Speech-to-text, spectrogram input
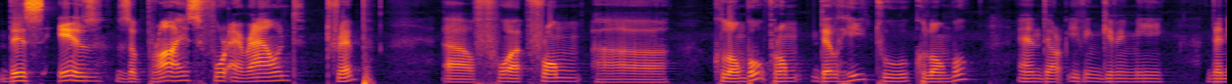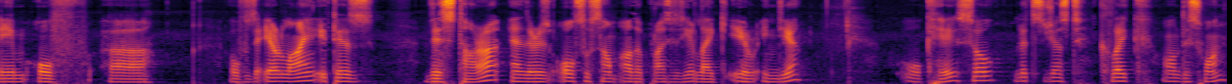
this is the price for a round trip uh, for from uh, Colombo from Delhi to Colombo and they're even giving me the name of uh, of the airline. It is Vistara and there is also some other prices here like Air India. Okay so let's just click on this one.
